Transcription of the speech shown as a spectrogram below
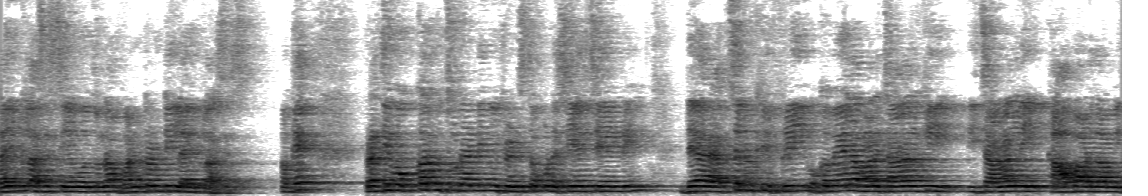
లైవ్ క్లాసెస్ చేయబోతున్నా one twenty live classes okay ప్రతి ఒక్కరూ చూడండి మీ ఫ్రెండ్స్తో కూడా షేర్ చేయండి. దే ఆర్ అబ్సల్యూట్లీ ఫ్రీ ఒకవేళ మన ఛానల్కి ఈ ఛానల్ని కాపాడదాం ఈ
